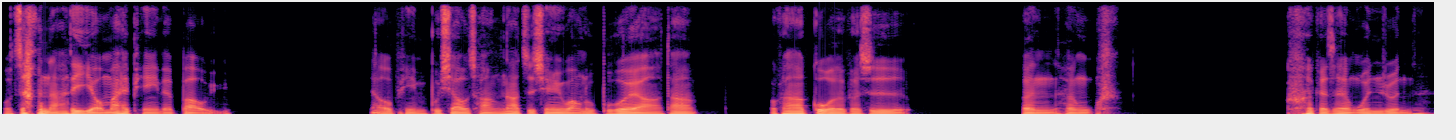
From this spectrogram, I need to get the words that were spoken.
我知道哪里有卖便宜的鲍鱼。笑贫不笑娼，那只限于网络。不会啊，他我看他过的可是很很 过，可是很温润的。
